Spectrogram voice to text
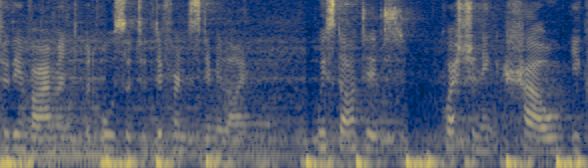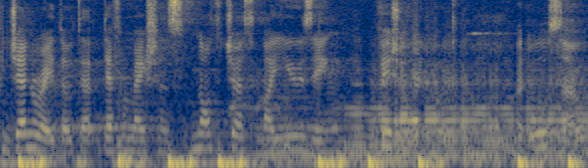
to the environment, but also to different stimuli. We started questioning how you can generate those de- deformations not just by using visual input, but also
